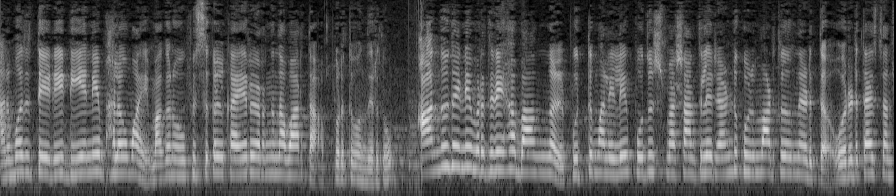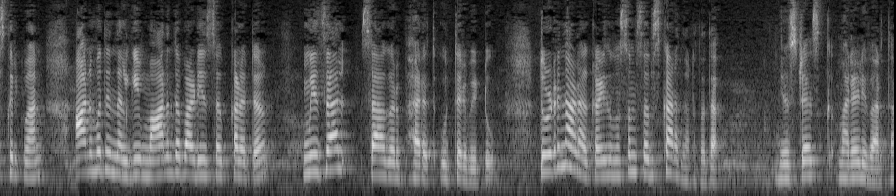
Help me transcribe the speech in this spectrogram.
അനുമതി തേടി ഡി എൻ എ ഫലവുമായി മകൻ ഓഫീസുകൾ കയറിറങ്ങുന്ന വാർത്ത പുറത്തു വന്നിരുന്നു. അന്നു തന്നെ മൃതദേഹ ഭാഗങ്ങൾ പുത്തുമലയിലെ പൊതു ശ്മശാനത്തിലെ രണ്ട് കുഴിമാടത്തിൽ നിന്നെടുത്ത് ഒരിടത്തായി സംസ്കരിക്കുവാൻ അനുമതി നൽകി മാനന്തവാടി സബ് കളക്ടർ മിസാൽ സാഗർ ഭരത് ഉത്തരവിട്ടു. തുടർന്നാണ് കഴിഞ്ഞ ദിവസം സംസ്കാരം നടന്നത്. ന്യൂസ് ഡെസ്ക് മലയാളി വാർത്ത.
